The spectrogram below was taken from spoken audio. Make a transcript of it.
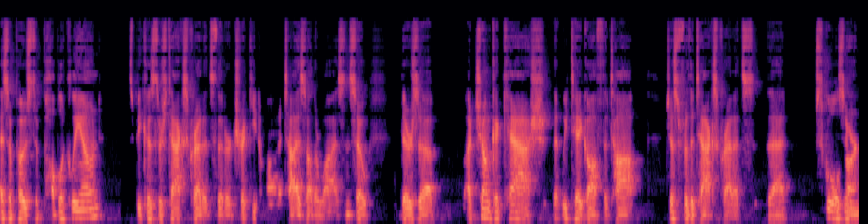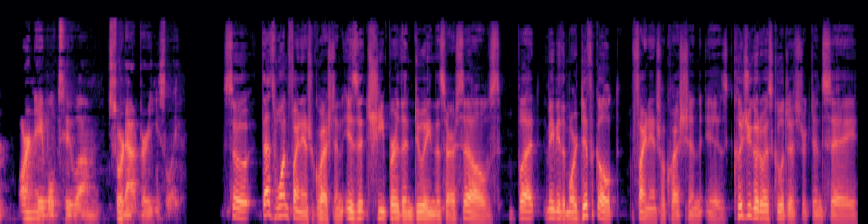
as opposed to publicly owned it's because there's tax credits that are tricky to monetize otherwise. And so there's a, a chunk of cash that we take off the top just for the tax credits that schools aren't aren't able to um, sort out very easily. So that's one financial question. Is it cheaper than doing this ourselves? But maybe the more difficult financial question is could you go to a school district and say,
